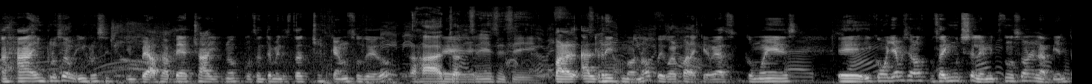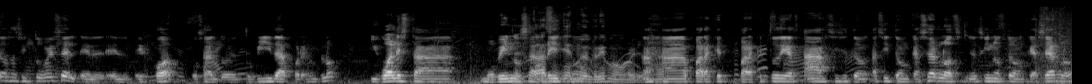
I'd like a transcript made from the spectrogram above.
Ajá, incluso, incluso o sea, ve a Chai, ¿no? Constantemente está checando su dedo. Ajá, eh, sí, sí, sí. Para, al ritmo, ¿no? Pues igual para que veas cómo es. Eh, y como ya mencionamos, pues hay muchos elementos, no solo en el ambiente, o sea, si tú ves el, el, el, HUD, o sea, de tu vida, por ejemplo, igual está moviéndose al ritmo. el ritmo, güey. Ajá, para que, para que tú digas, ah, sí, sí tengo, así tengo que hacerlo, así no tengo que hacerlo.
